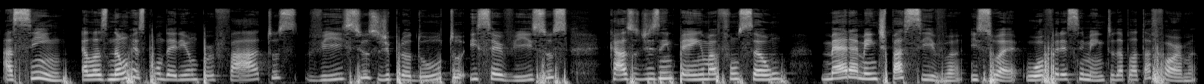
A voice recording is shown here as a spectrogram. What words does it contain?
Assim, elas não responderiam por fatos, vícios de produto e serviços caso desempenhem uma função meramente passiva, isso é, o oferecimento da plataforma,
